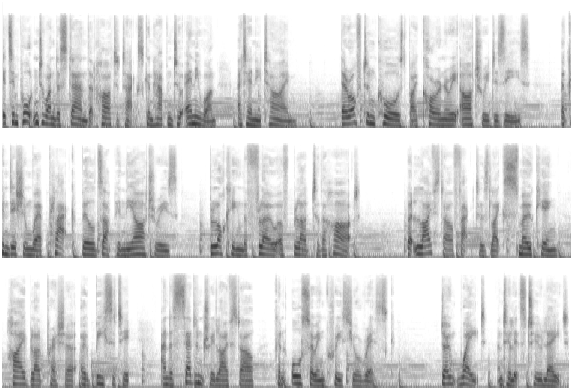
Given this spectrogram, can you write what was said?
It's important to understand that heart attacks can happen to anyone at any time. They're often caused by coronary artery disease, a condition where plaque builds up in the arteries, blocking the flow of blood to the heart. But lifestyle factors like smoking, high blood pressure, obesity, and a sedentary lifestyle can also increase your risk. Don't wait until it's too late.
